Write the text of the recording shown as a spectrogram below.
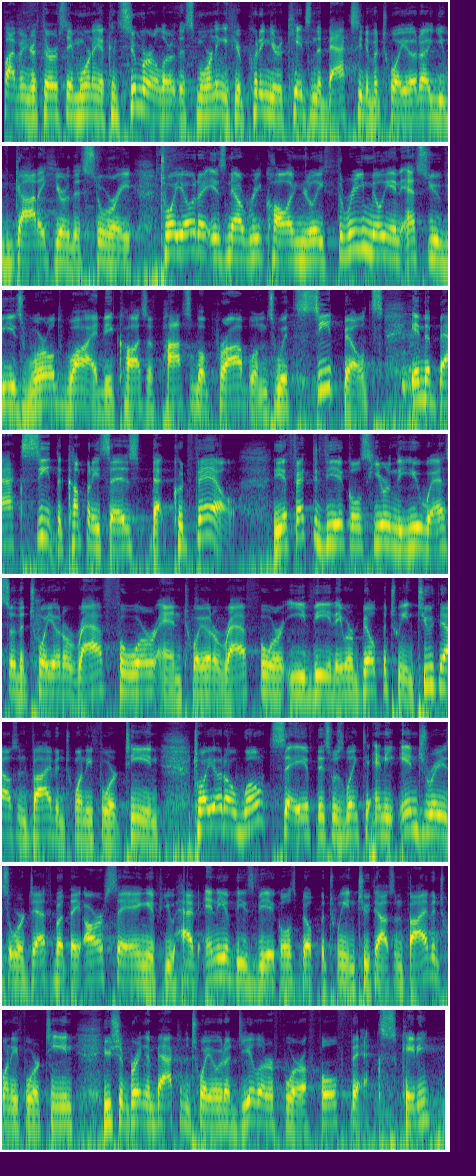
Five on your Thursday morning, a consumer alert this morning. If you're putting your kids in the backseat of a Toyota, you've got to hear this story. Toyota is now recalling nearly 3 million SUVs worldwide because of possible problems with seat belts in the back seat. The company says that could fail. The affected vehicles here in the U.S. are the Toyota RAV4 and Toyota RAV4 EV. They were built between 2005 and 2014. Toyota won't say if this was linked to any injuries or death, but they are saying if you have any of these vehicles built between 2005 and 2014. You should bring them back to the Toyota dealer for a full fix. Katie?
